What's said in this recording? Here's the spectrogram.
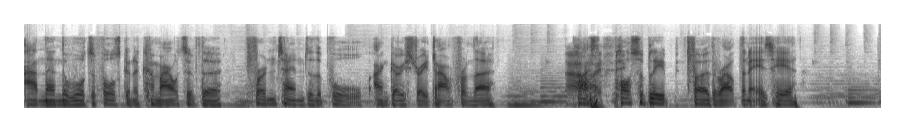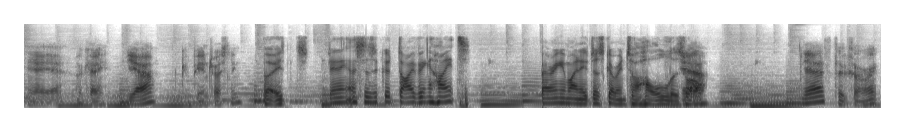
And then the waterfall's going to come out of the front end of the pool and go straight down from there. Ah, Pass- possibly further out than it is here. Yeah, yeah. Okay. Yeah, could be interesting. But it, do you think this is a good diving height? Bearing in mind it does go into a hole as Yeah. well. Yeah, it looks alright.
